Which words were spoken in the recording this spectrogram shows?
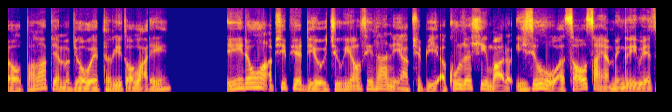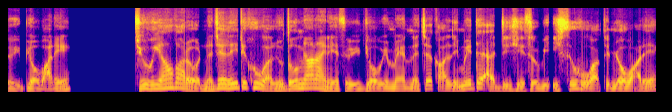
တော့ဘာမှပြန်မပြောဘဲထပ်ပြေးသွားပါတယ်။ဒီတော့အဖြစ်ဖြစ်တွေကိုဂျူကီယောင်းစဉ်းစားနေရဖြစ်ပြီးအခုလက်ရှိမှာတော့အီဇိုးကိုအစောဆိုင်ရာမင်းကလေးပဲဆိုပြီးပြောပါတယ်။ ဂျူကီယောင်းကတော့နကြက်လေးတစ်ခုကလူသုံးများနိုင်တယ်ဆိုပြီးပြောပေမဲ့နကြက်က limited edition ဆိုပြီးအီဆူဟိုကတင်ပြောပါတယ်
